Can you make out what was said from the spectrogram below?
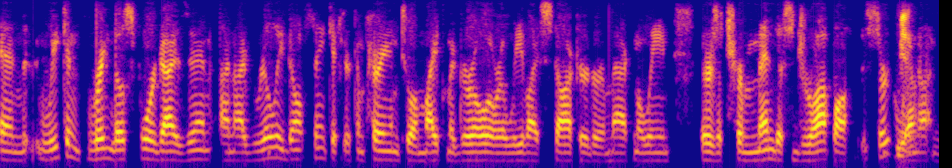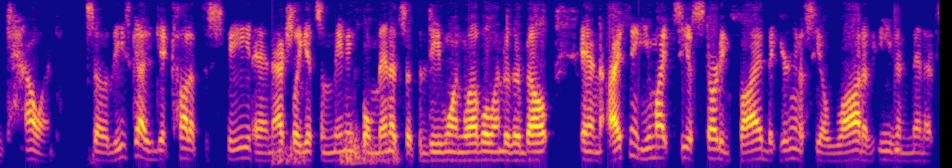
and we can bring those four guys in. And I really don't think if you're comparing them to a Mike McGuirl or a Levi Stockard or a Mac Mawien, there's a tremendous drop off, certainly Yeah. not in talent. So these guys get caught up to speed and actually get some meaningful minutes at the D1 level under their belt. And I think you might see a starting five, but you're going to see a lot of even minutes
